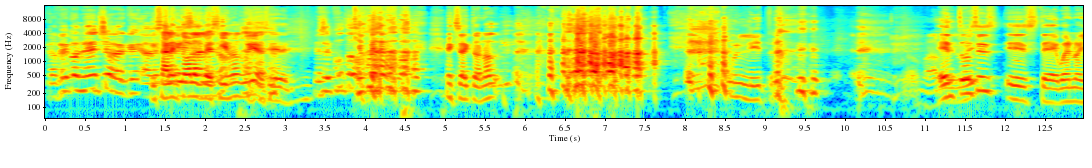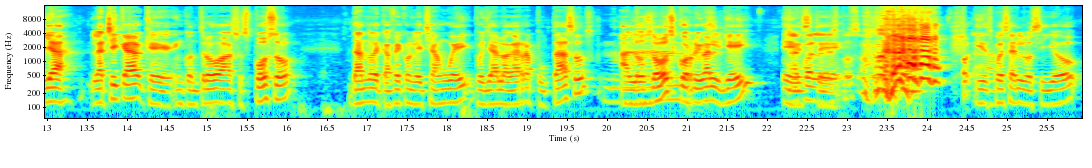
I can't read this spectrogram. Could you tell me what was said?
café con leche, a ver qué. a Y ver salen qué todos los sale, ¿no? vecinos, güey, así de... Ese puto. Exacto, ¿no? Un litro. No mames, Entonces, este, bueno, ya, la chica que encontró a su esposo dándole café con leche a un güey, pues ya lo agarra a putazos. No a los dos corrió al gay. güey. ¿A cuál, al Este, esposo? y después él lo siguió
